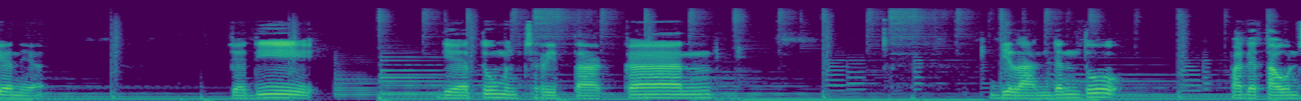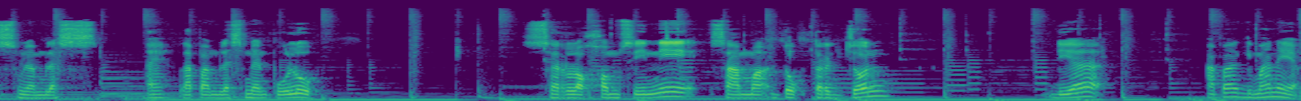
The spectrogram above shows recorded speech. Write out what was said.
kan ya. Jadi dia tuh menceritakan di London tuh pada tahun 19 eh 1890 Sherlock Holmes ini sama Dr. John dia apa gimana ya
